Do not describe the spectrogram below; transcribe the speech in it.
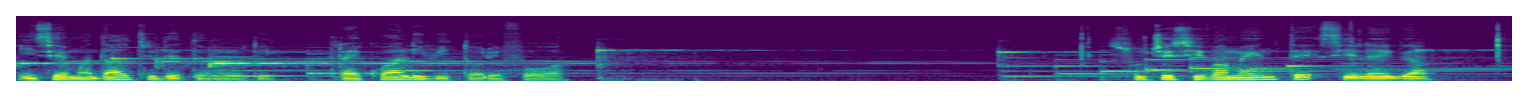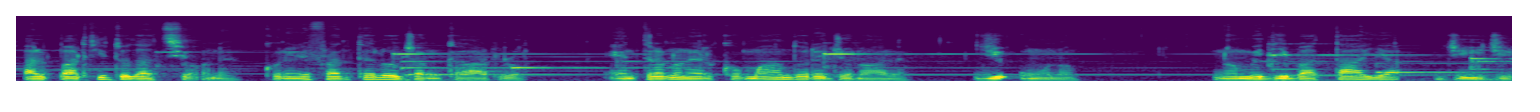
insieme ad altri detenuti, tra i quali Vittorio Foa. Successivamente si lega al Partito d'Azione con il fratello Giancarlo, entrando nel comando regionale G1, nome di battaglia Gigi.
